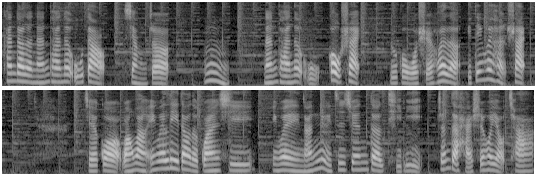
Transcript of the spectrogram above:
看到了男团的舞蹈，想着，嗯，男团的舞够帅，如果我学会了，一定会很帅。结果往往因为力道的关系，因为男女之间的体力真的还是会有差，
